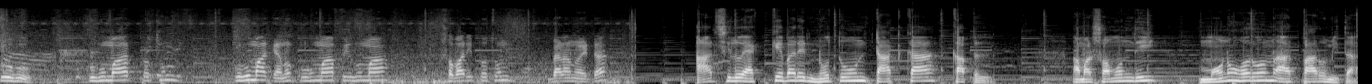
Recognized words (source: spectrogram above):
কুহু। কুহুমার প্রথম কুহুমা কেন? কুহুমা পিহুমা সবারই প্রথম বেড়ানো এটা। আর ছিল একেবারে নতুন টাটকা কাপল আমার সম্বন্ধী মনোহরণ আর পারমিতা।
